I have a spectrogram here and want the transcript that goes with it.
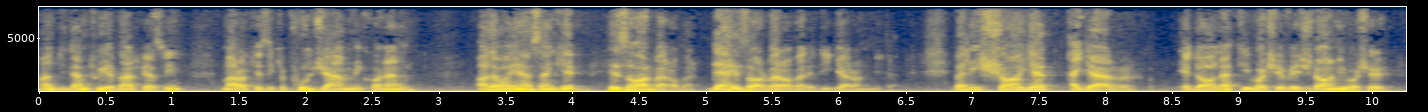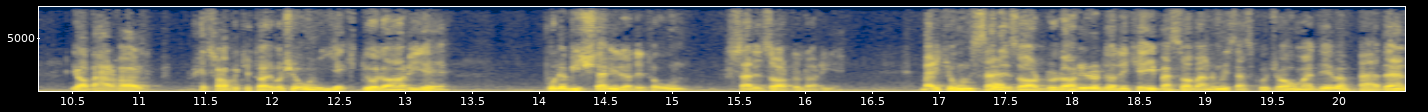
من دیدم توی برخی از این مراکزی که پول جمع می‌کنن آدمایی هستن که هزار برابر ده هزار برابر دیگران میدن. ولی شاید اگر عدالتی باشه وجدانی باشه یا به هر حال حساب کتابی باشه اون یک دلاریه پول بیشتری داده تا اون صد هزار دلاریه. برای که اون صد هزار دلاری رو داده که ای بسا معلوم نیست از کجا اومده و بعدا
